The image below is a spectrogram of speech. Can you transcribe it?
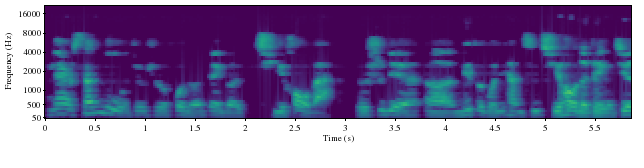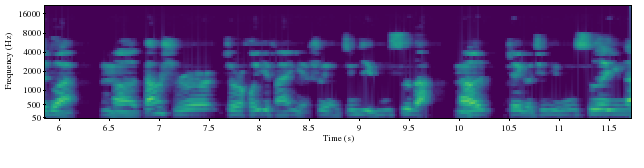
应该是三度就是获得这个棋后吧，就是世界呃女子国际象棋棋后的这个阶段，呃，当时就是侯一凡也是有经纪公司的，然后这个经纪公司应该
